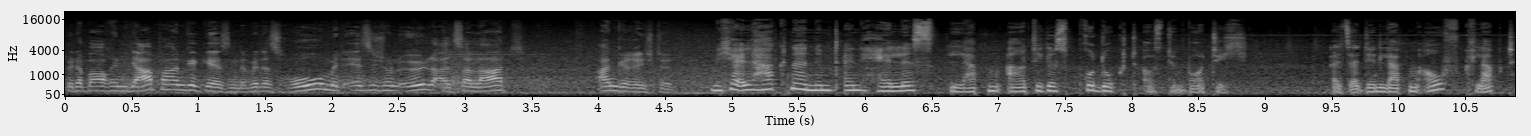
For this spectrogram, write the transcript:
wird aber auch in Japan gegessen. Da wird das roh mit Essig und Öl als Salat angerichtet. Michael Hackner nimmt ein helles, lappenartiges Produkt aus dem Bottich. Als er den Lappen aufklappt,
